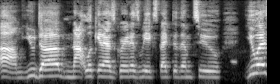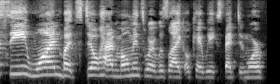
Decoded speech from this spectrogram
Um, UW not looking as great as we expected them to. USC won, but still had moments where it was like, okay, we expected more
